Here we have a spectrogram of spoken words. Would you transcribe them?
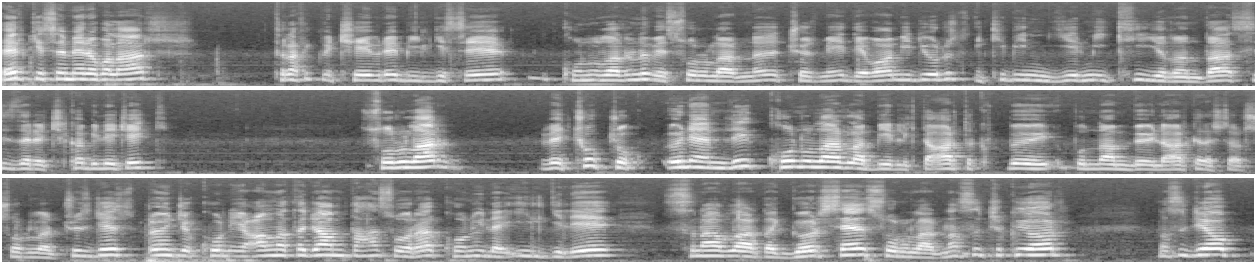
Herkese merhabalar. Trafik ve çevre bilgisi konularını ve sorularını çözmeye devam ediyoruz. 2022 yılında sizlere çıkabilecek sorular ve çok çok önemli konularla birlikte artık böyle, bundan böyle arkadaşlar soruları çözeceğiz. Önce konuyu anlatacağım. Daha sonra konuyla ilgili sınavlarda görsel sorular nasıl çıkıyor? Nasıl cevap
